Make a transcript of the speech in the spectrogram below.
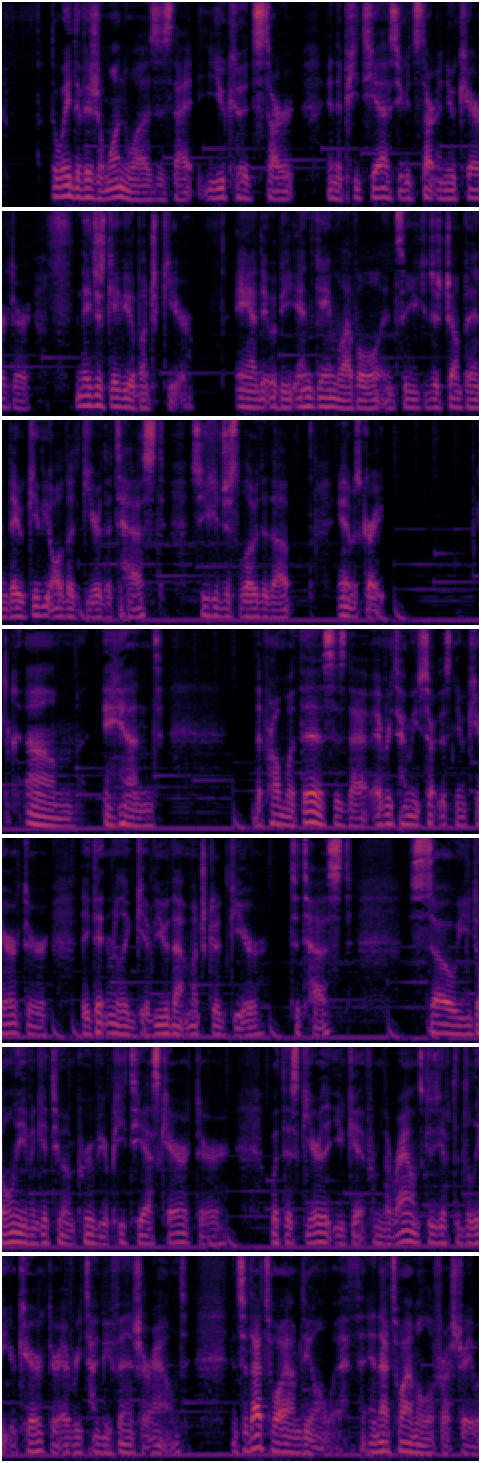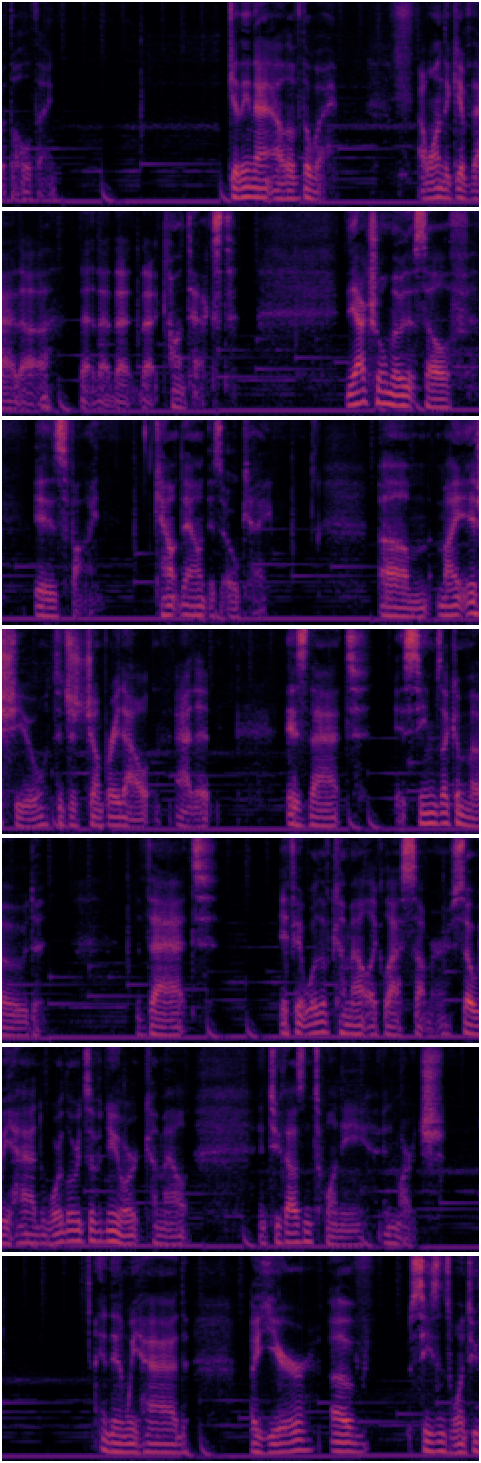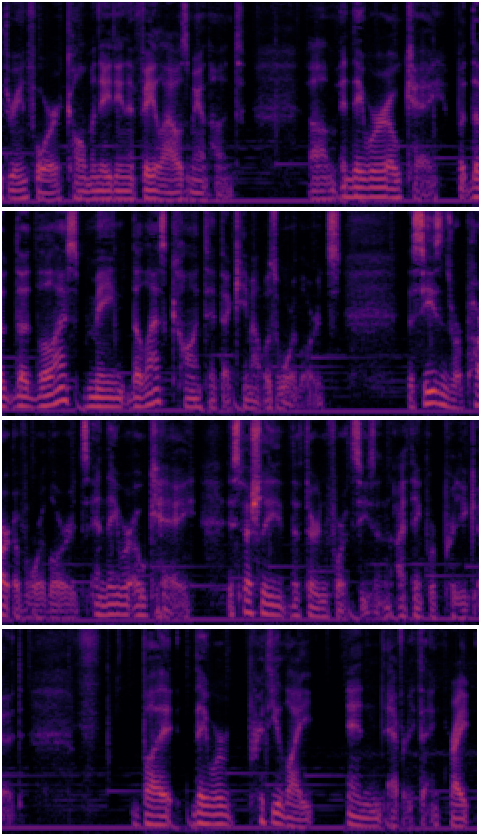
the way division one was is that you could start in the pts you could start a new character and they just gave you a bunch of gear and it would be end game level and so you could just jump in they would give you all the gear to test so you could just load it up and it was great um and the problem with this is that every time you start this new character they didn't really give you that much good gear to test so you don't even get to improve your PTS character with this gear that you get from the rounds because you have to delete your character every time you finish a round. And so that's why I'm dealing with. And that's why I'm a little frustrated with the whole thing. Getting that out of the way. I wanted to give that uh that that that, that context. The actual mode itself is fine. Countdown is okay. Um, my issue, to just jump right out at it, is that it seems like a mode that if it would have come out like last summer. So we had Warlords of New York come out in 2020 in March. And then we had a year of seasons one, two, three, and four, culminating in Faye Lau's Manhunt. Um, and they were okay. But the, the the last main the last content that came out was Warlords. The seasons were part of Warlords and they were okay. Especially the third and fourth season, I think were pretty good but they were pretty light in everything, right?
